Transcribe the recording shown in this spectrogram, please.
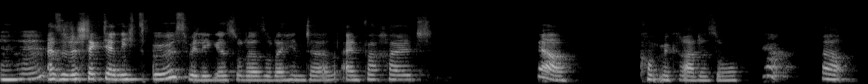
Mhm. Also da steckt ja nichts Böswilliges oder so dahinter. Einfach halt, ja, kommt mir gerade so. Ja. Ja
